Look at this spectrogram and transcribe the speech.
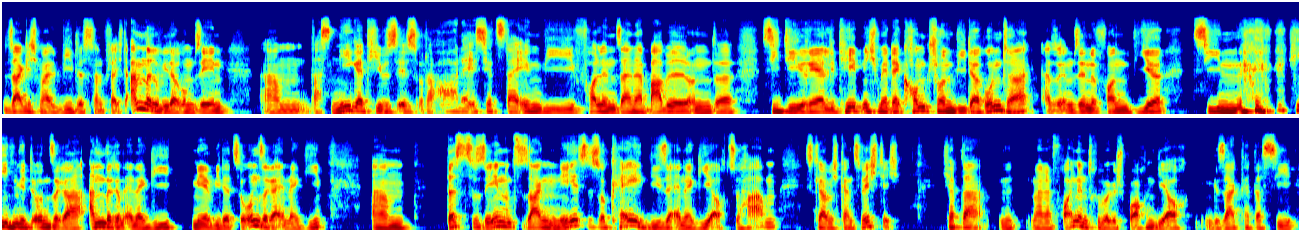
sage ich mal, wie das dann vielleicht andere wiederum sehen, ähm, was Negatives ist oder, oh, der ist jetzt da irgendwie voll in seiner Bubble und äh, sieht die Realität nicht mehr, der kommt schon wieder runter. Also im Sinne von, wir ziehen ihn mit unserer anderen Energie mehr wieder zu unserer Energie. Ähm, das zu sehen und zu sagen, nee, es ist okay, diese Energie auch zu haben, ist, glaube ich, ganz wichtig. Ich habe da mit meiner Freundin drüber gesprochen, die auch gesagt hat, dass sie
